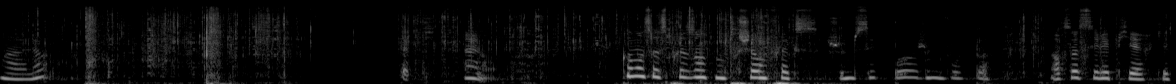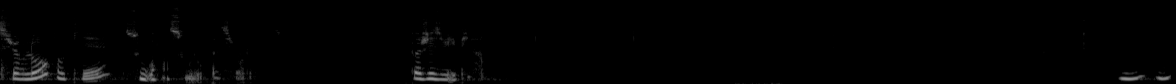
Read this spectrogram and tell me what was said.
Voilà. Alors. Comment ça se présente mon cher flex? Je ne sais pas, je ne vois pas. Alors ça c'est les pierres qui est sur l'eau, ok. Sous, enfin sous l'eau, pas sur l'eau. Pas Jésus les pierres. Oui, donc.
